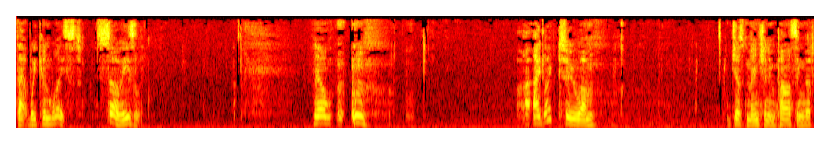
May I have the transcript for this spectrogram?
that we can waste so easily. Now, I'd like to um, just mention in passing that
